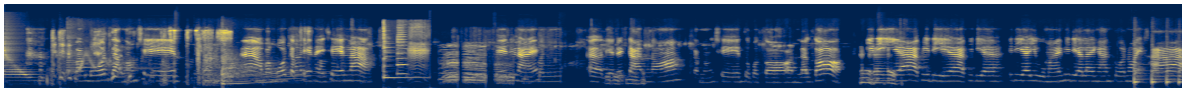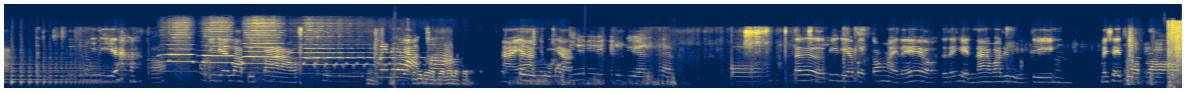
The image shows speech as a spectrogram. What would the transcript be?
บางโบสกับน้องเชนอ่าบางโบสกับเชนไหนเชนล่ะเชนอยู่ไหนเออเรียนด้วยกันเนาะกับน้องเชนสุปกรณ์แล้วก็พี่เดียพี่เดียพี่เดียพี่เดียอยู่ไหมพี่เดียรายงานตัวหน่อยค่ะพี่เดียพี่เดียหลับหรือเปล่าไม่ได้หลับไม่ได้ตัวแล้วแหละครับ ไหนตื่อะนอยู่พี่ค่ะเดียที่เรียนแถบปอเออ พี่เดียเปิดกล้องใหม่แล้ว จะได้เห็นหน้าว่าดูจริง ไม่ใช่ตัวปลอม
